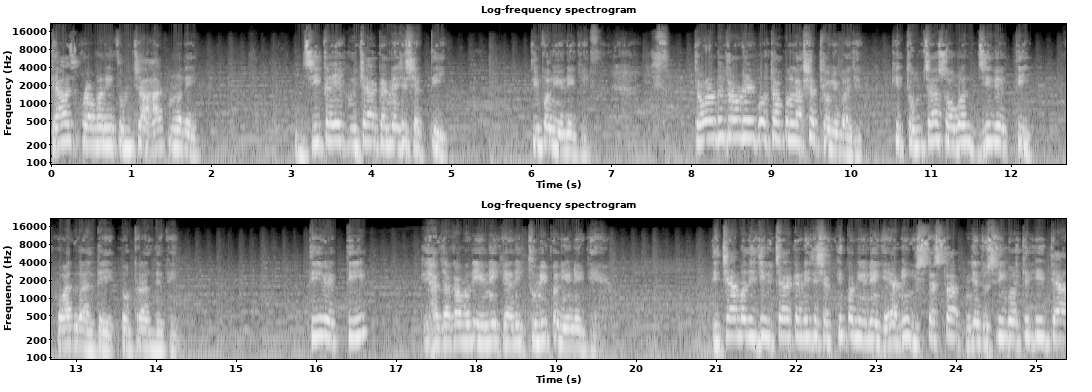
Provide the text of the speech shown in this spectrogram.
त्याचप्रमाणे तुमच्या आतमध्ये जी काही एक विचार करण्याची शक्ती ती पण युनिक आहे. त्यामुळे मित्रांनो एक गोष्ट आपण लक्षात ठेवली पाहिजे. की तुमच्यासोबत जी व्यक्ती वाद घालते तो त्रास देते. ती व्यक्ती ह्या जगामध्ये युनिक आहे आणि तुम्ही पण युनिक आहे. तिच्यामध्ये जी विचार करण्याची शक्ती पण युनिक आहे आणि विशेषतः म्हणजे दुसरी गोष्ट की त्या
